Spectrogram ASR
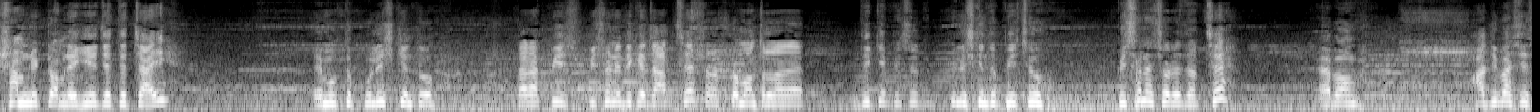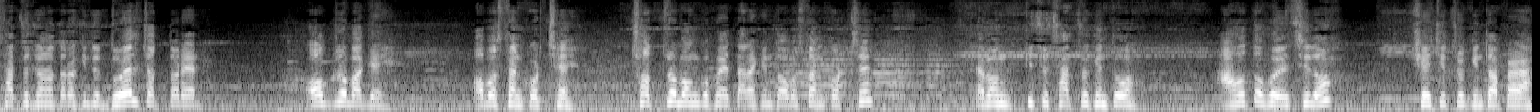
সামনে একটু আমরা এগিয়ে যেতে চাই। এই মুহূর্তে পুলিশ কিন্তু তারা পিছ- পিছনের দিকে যাচ্ছে। স্বরাষ্ট্র মন্ত্রণালয়ের দিকে পিছু পুলিশ কিন্তু পিছু পিছনে সরে যাচ্ছে এবং আদিবাসী ছাত্র জনতারা কিন্তু দোয়েল চত্বরের অগ্রভাগে অবস্থান করছে। ছত্রভঙ্গ হয়ে তারা কিন্তু অবস্থান করছে এবং কিছু ছাত্র কিন্তু আহত হয়েছিল। সেই চিত্র কিন্তু আপনারা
